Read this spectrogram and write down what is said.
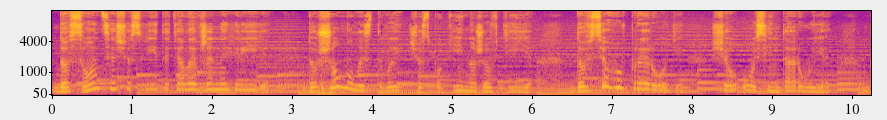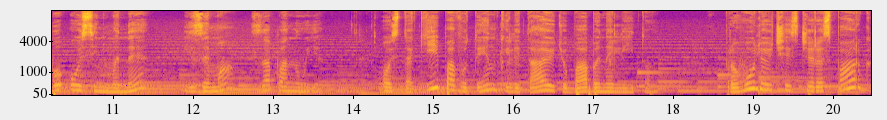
до сонця, що світить, але вже не гріє, до шуму листви, що спокійно жовтіє, до всього в природі, що осінь дарує, бо осінь мине і зима запанує. Ось такі павутинки літають у бабине літо. Прогулюючись через парк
